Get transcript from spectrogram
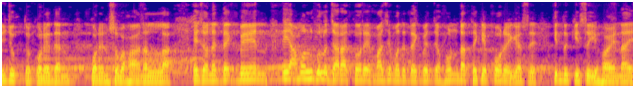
নিযুক্ত করে দেন। করেন সুবাহান আল্লাহ এই জন্য দেখবেন, এই আমলগুলো যারা করে, মাঝে মধ্যে দেখবেন যে হোন্ডা থেকে পড়ে গেছে, কিন্তু কিছুই হয় নাই।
